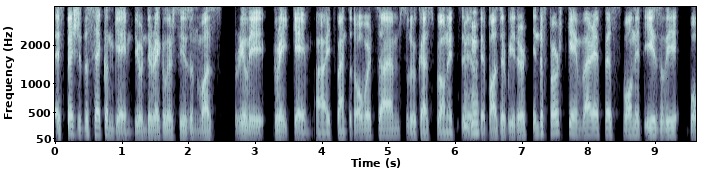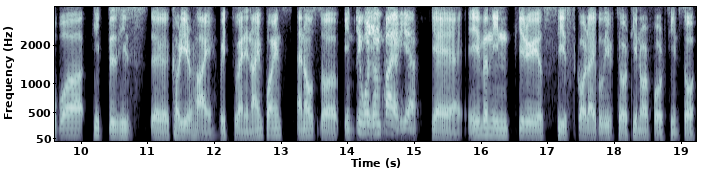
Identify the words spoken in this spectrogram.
especially the second game during the regular season was really great game. Uh, it went to overtime. So Sloukas won it, uh, Mhm. the buzzer beater. In the first game where Efes won it easily, Beaubois hit his uh, career high with 29 points. And also in He was game- on fire, yeah, yeah, yeah. Even in periods, he scored, I believe, 13 or 14. So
